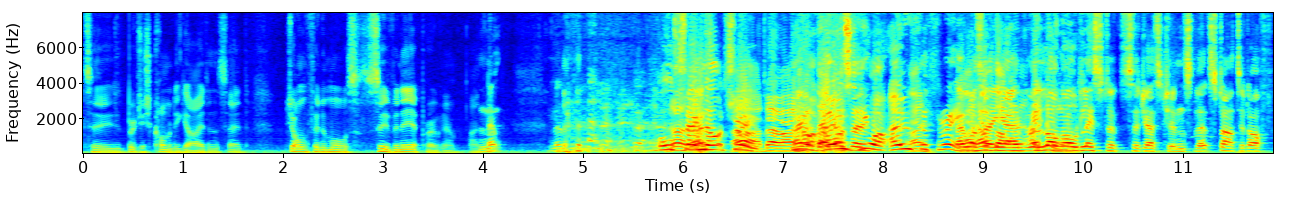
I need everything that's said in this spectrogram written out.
to British Comedy Guide and said John Finnemore's souvenir program. I think. Nope. nope. Also that's- not true. ah, no, I- you, are there was a- you are O I- for three. There was a, that uh, a long old list of suggestions that started off,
